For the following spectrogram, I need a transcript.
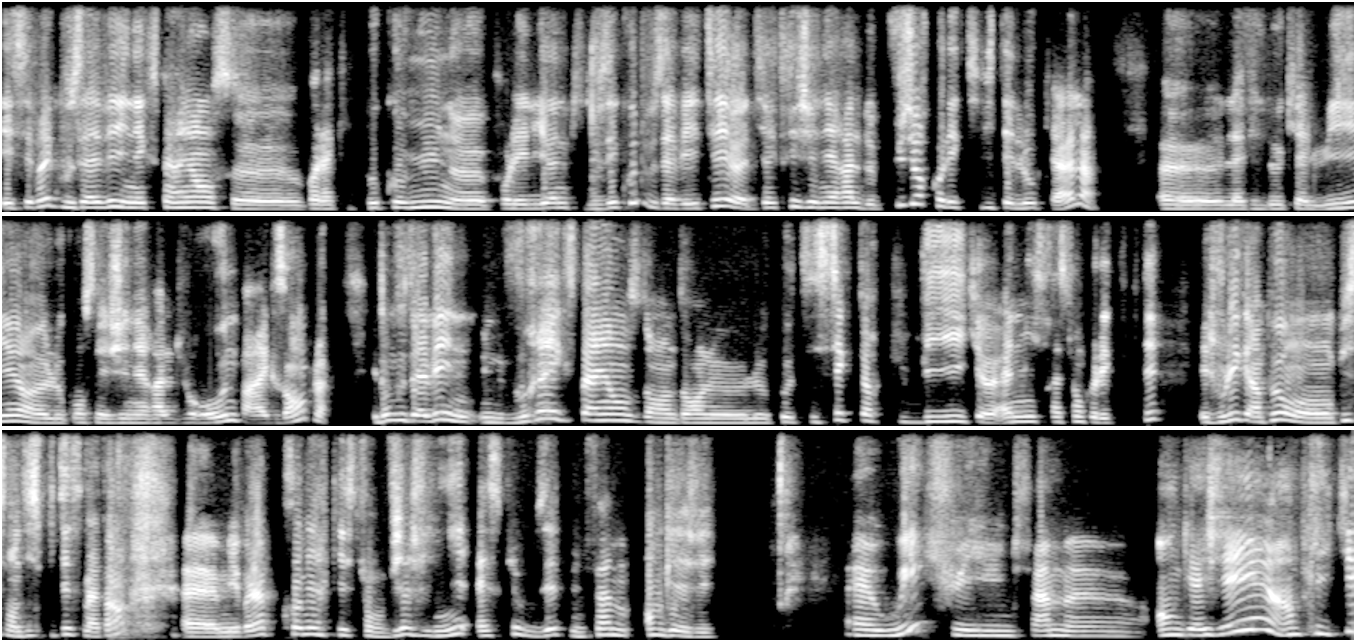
et c'est vrai que vous avez une expérience, voilà, qui est peu commune pour les Lyonnes qui nous écoutent. Vous avez été directrice générale de plusieurs collectivités locales. Euh, la ville de Caluire, le Conseil général du Rhône, par exemple. Et donc, vous avez une, une vraie expérience dans, dans le, le, côté secteur public, administration, collectivité. Et je voulais qu'un peu on puisse en discuter ce matin. Euh, mais voilà, première question, Virginie, est-ce que vous êtes une femme engagée? Euh, oui, je suis une femme euh, engagée, impliquée.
